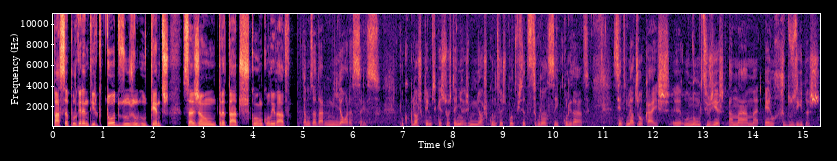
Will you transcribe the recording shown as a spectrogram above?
passa por garantir que todos os utentes sejam tratados com qualidade. Estamos a dar melhor acesso porque o que nós queremos é que as pessoas tenham as melhores condições do ponto de vista de segurança e qualidade. Se em determinados locais eh, o número de cirurgias à mama eram reduzidas,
